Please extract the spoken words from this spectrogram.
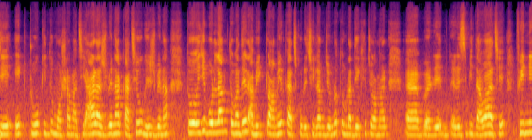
যে একটুও কিন্তু মশা মাছি আর আসবে না, কাছেও ঘেসবে না। তো ওই যে বললাম তোমাদের, আমি একটু আমের কাজ করেছিলাম জন্য। তোমরা দেখেছ আমার রেসিপি দেওয়া আছে। ফিরনি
